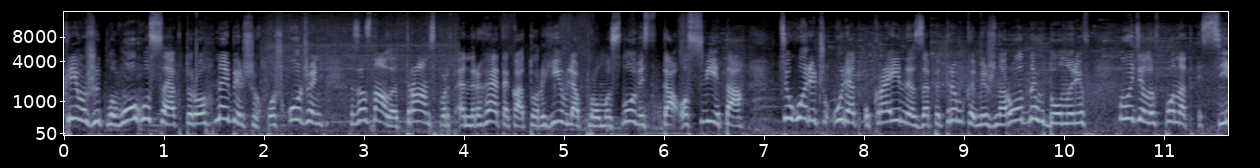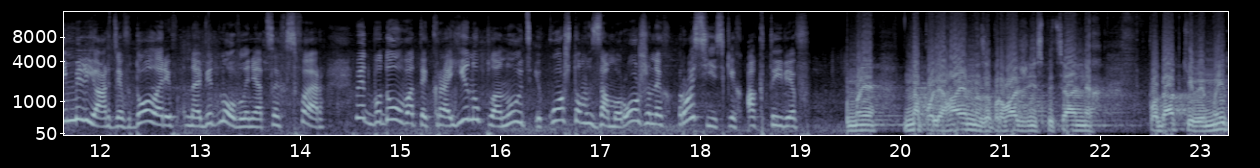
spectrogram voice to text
Крім житлового сектору, найбільших пошкоджень зазнали транспорт, енергетика, торгівля, промисловість та освіта. Цьогоріч уряд України за підтримки міжнародних донорів виділив понад 7 мільярдів доларів на відновлення цих сфер. Відбудовувати країну планують і коштом заморожених російських активів. Ми наполягаємо на запровадженні спеціальних податків і мит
